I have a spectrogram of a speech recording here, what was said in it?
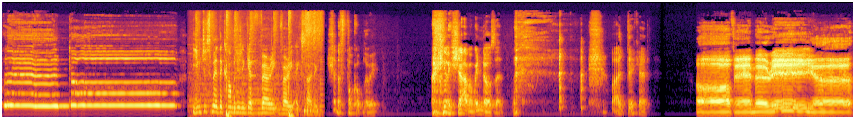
plena. You've just made the competition get very, very exciting. Shut the fuck up, Louis. I nearly shut out my windows then. what a dickhead. Ave Maria,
